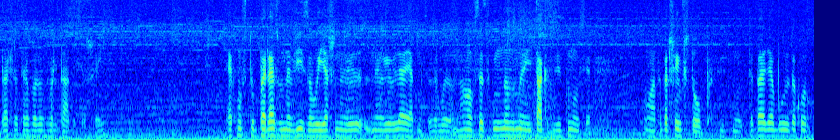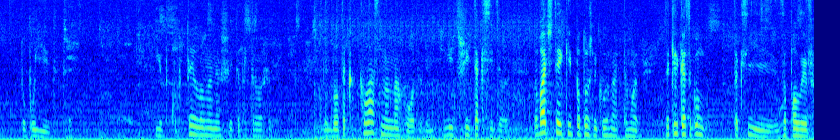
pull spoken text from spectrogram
Тепер ще треба розвертатися ще й. Як ми в ту березу не врізали, я ще не, уявляю, як ми це зробили. Ну, все таки ну, ми і так зіткнувся. О, а тепер ще й в стовп. Тепер я буду тако тупо їздити. І вкрутило мене ще й тепер трохи. Тут була така класна нагода. І ще й таксі ціле. Ну бачите, який потужний кулемет, там за кілька секунд таксі запалив.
